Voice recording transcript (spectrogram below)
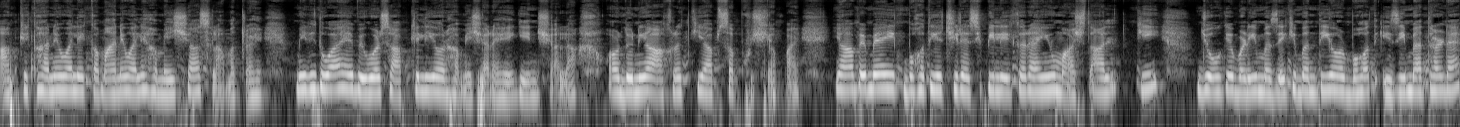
आपके खाने वाले, कमाने वाले हमेशा सलामत रहें। मेरी दुआ है व्यूअर्स आपके लिए और हमेशा रहेगी इन और दुनिया आखरत की आप सब खुशियाँ पाएँ। यहाँ पर मैं एक बहुत ही अच्छी रेसिपी लेकर आई हूँ, माश दाल की, जो कि बड़ी मज़े की बनती है और बहुत ईजी मैथड है।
